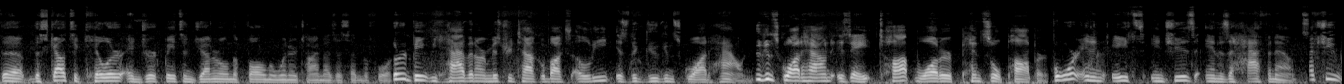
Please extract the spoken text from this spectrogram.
The, the Scout's a killer and jerk baits in general in the fall and the winter time, as I said before. Third bait we have in our mystery tackle box elite is the Googan Squad Hound. Googan Squad Hound is a top water pencil popper, four and an eighth inches and is a half an ounce. Actually,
